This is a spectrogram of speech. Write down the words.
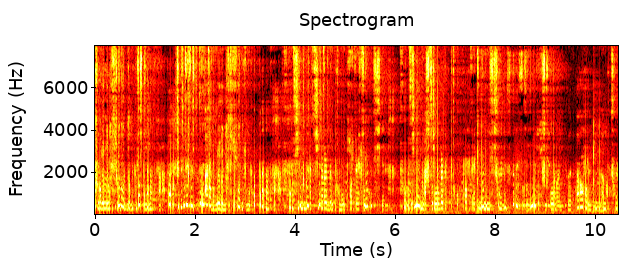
受用什么东西，但是自己自己用什么办法？父亲把妻儿的头放在胸前，父亲把妻儿的头放在胸前，从自己也学到一个道理了。从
